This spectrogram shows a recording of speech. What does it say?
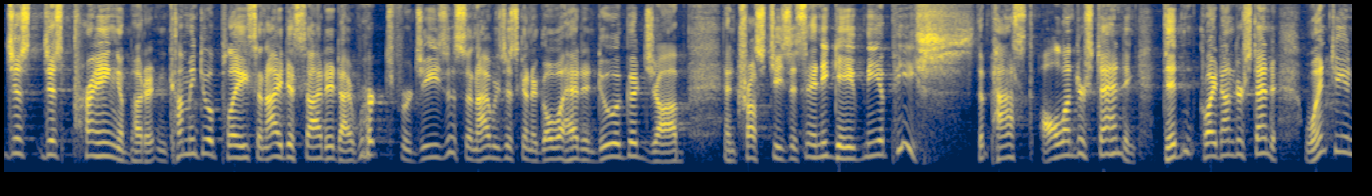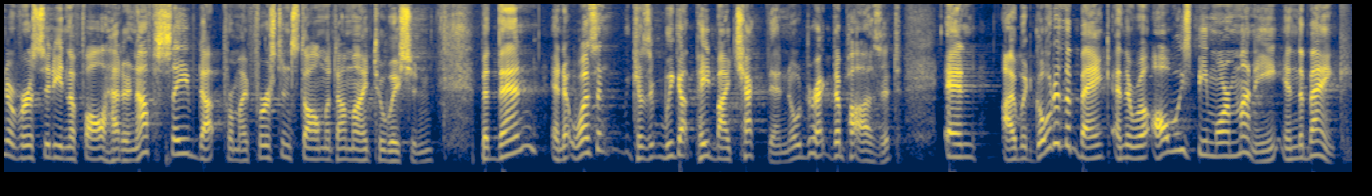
just just praying about it and coming to a place, and I decided I worked for Jesus, and I was just going to go ahead and do a good job and trust Jesus, and He gave me a peace that passed all understanding. Didn't quite understand it. Went to university in the fall, had enough saved up for my first installment on my tuition, but then, and it wasn't because we got paid by check then, no direct deposit. And I would go to the bank, and there will always be more money in the bank.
